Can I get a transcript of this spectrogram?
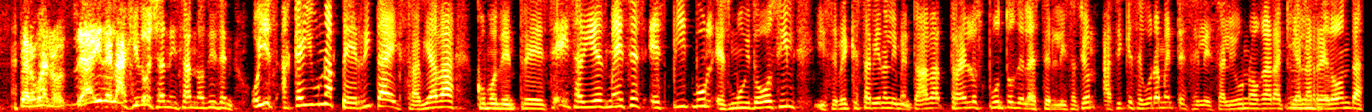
Pero bueno, de ahí de la Hidosha Nissan nos dicen, oye, acá hay una perrita extraviada como de entre 6 a 10 meses, es pitbull, es muy dócil y se ve que está bien alimentada, trae los puntos de la esterilización, así que seguramente se le salió un hogar aquí a la redonda.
